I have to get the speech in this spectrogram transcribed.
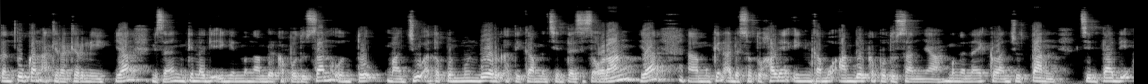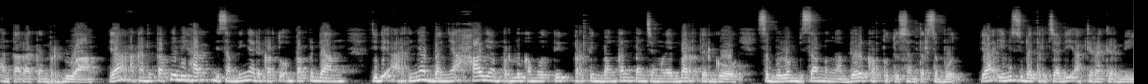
tentukan akhir-akhir ini, ya. Misalnya mungkin lagi ingin mengambil keputusan untuk maju ataupun mundur ketika mencintai seseorang ya uh, mungkin ada suatu hal yang ingin kamu ambil keputusannya mengenai kelanjutan cinta di antara kalian berdua ya. Akan tetapi lihat di sampingnya ada kartu empat pedang. Jadi artinya banyak hal yang perlu kamu pertimbangkan panjang lebar Virgo sebelum bisa mengambil keputusan tersebut ya. Ini sudah terjadi akhir-akhir ini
